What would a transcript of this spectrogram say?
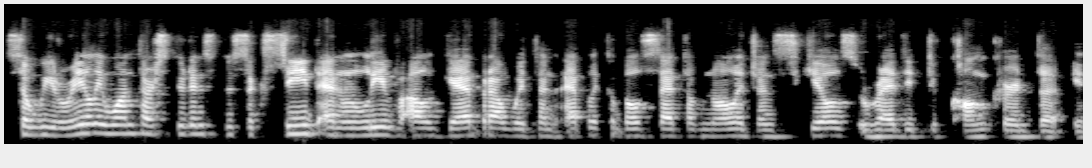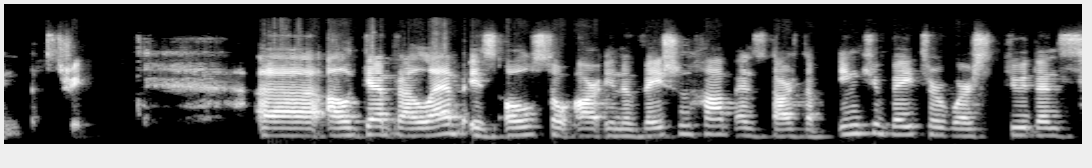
So we really want our students to succeed and leave Algebra with an applicable set of knowledge and skills ready to conquer the industry. Uh, Algebra Lab is also our innovation hub and startup incubator where students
